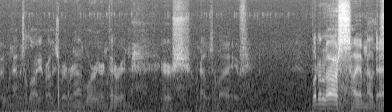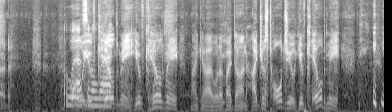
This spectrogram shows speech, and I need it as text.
but when I was alive, I was a renowned warrior and veteran. Yes, when I was alive. But alas, I am now dead. Alas oh, you've killed me! You've killed me! My god, what have I done? I just told you! You've killed me! the,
